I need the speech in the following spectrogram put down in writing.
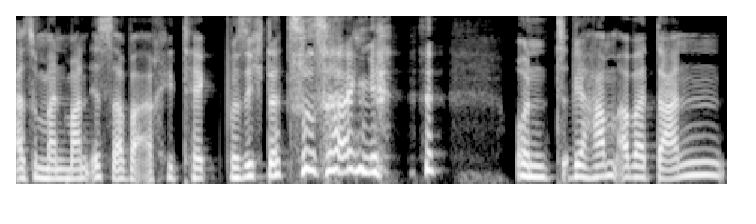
Also mein Mann ist aber Architekt, muss ich dazu sagen. Und wir haben aber dann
